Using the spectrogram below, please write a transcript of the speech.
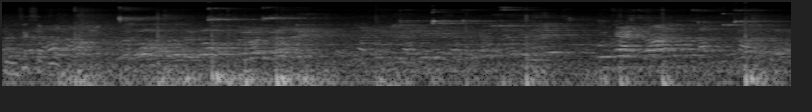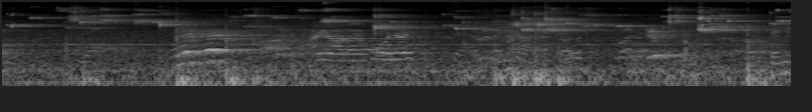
紅色十六。係啊，波仔。睇呢個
